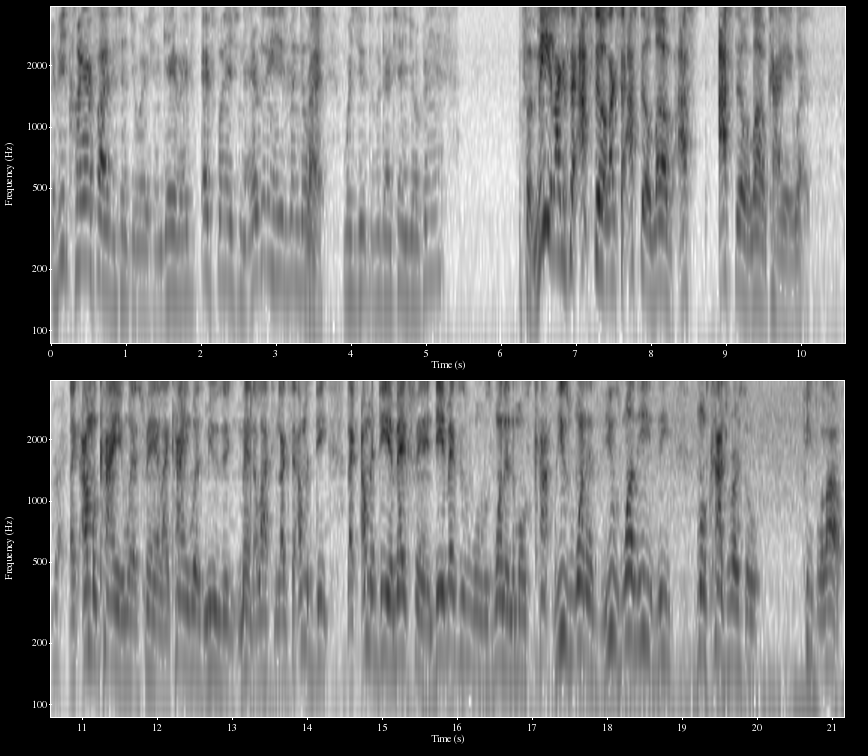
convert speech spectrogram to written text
if he clarified the situation, gave ex- explanation to everything he's been doing, Right. would you would that change your opinion? for me, like I said, I still like I said, I still love I I still love Kanye West. Right. Like I'm a Kanye West fan. Like Kanye West music meant a lot to me. Like I said, I'm a D like I'm a DMX fan. DMX is, was one of the most con- he's one of he was one of the, the most controversial people out.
